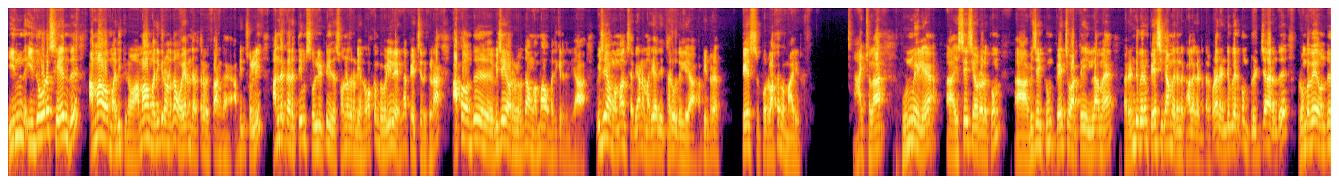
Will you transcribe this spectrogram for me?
இந்த இதோட சேர்ந்து அம்மாவை மதிக்கணும். அம்மாவை மதிக்கிறவன தான் உயர்ந்த இடத்துல வைப்பாங்க அப்படின்னு சொல்லி அந்த கருத்தையும் சொல்லிட்டு இதை சொன்னதனுடைய நோக்கம் இப்போ வெளியில என்ன பேச்சு இருக்குன்னா அப்ப வந்து விஜய் அவர்கள் வந்து அவங்க அம்மாவை மதிக்கிறது இல்லையா? விஜய் அவங்க அம்மாவுக்கு சரியான மரியாதை தருவது இல்லையா? அப்படின்ற பேசு பொருளாக இப்ப மாறி இருக்கு ஆக்சுவலா உண்மையிலேயே எஸ்ஐசி அவர்களுக்கும் விஜய்க்கும் பேச்சுவார்த்தை இல்லாம ரெண்டு பேரும் பேசிக்காம இருந்த காலகட்டத்தில் கூட ரெண்டு பேருக்கும் பிரிட்ஜா இருந்து ரொம்பவே வந்து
